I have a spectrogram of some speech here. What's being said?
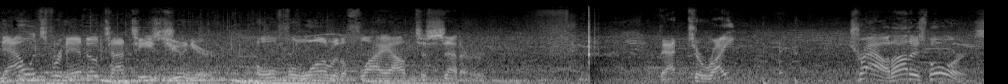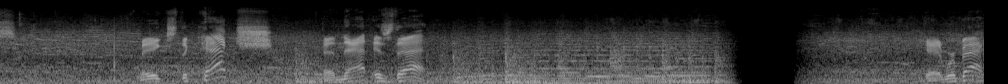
Now it's Fernando Tatis Jr. 0 for 1 with a fly out to center. That to right. Trout on his horse. Makes the catch. And that is that. And we're back.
